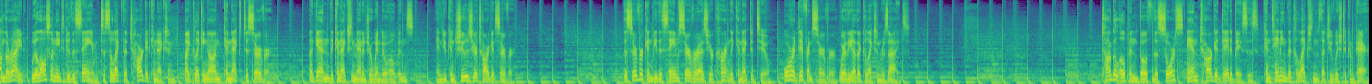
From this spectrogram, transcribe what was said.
on the right, we'll also need to do the same to select the target connection by clicking on Connect to Server. Again, the Connection Manager window opens, and you can choose your target server. The server can be the same server as you're currently connected to, or a different server where the other collection resides. Toggle open both the source and target databases containing the collections that you wish to compare.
